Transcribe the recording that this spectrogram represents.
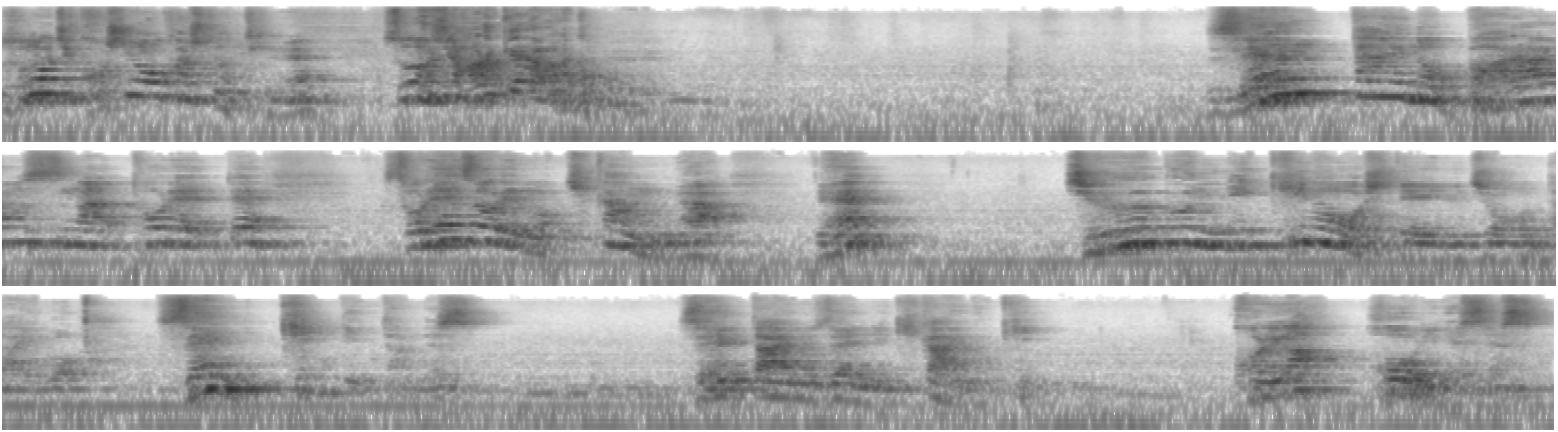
そのうち腰がおかしくなってきてね。そのうち歩けなくなっちゃう。全体のバランスが取れてそれぞれの器官がね十分に機能している状態を全気って言っ全体の全に機械の気これがホーリネスです。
